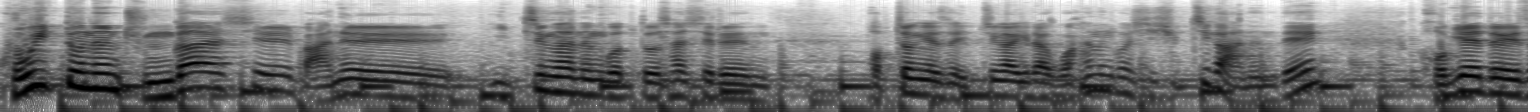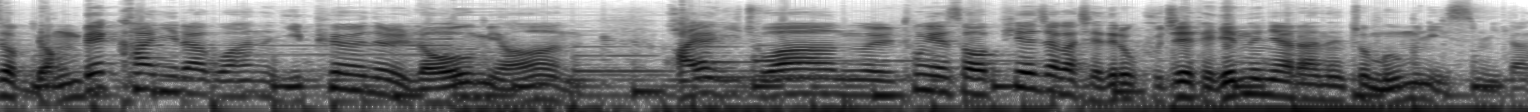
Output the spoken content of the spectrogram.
고의 또는 중과실만을 입증하는 것도 사실은 법정에서 입증하기라고 하는 것이 쉽지가 않은데 거기에 더해서 명백한이라고 하는 이 표현을 넣으면 과연 이 조항을 통해서 피해자가 제대로 구제되겠느냐라는 좀 의문이 있습니다.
